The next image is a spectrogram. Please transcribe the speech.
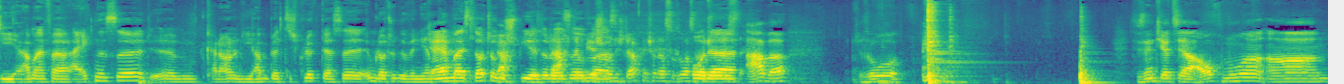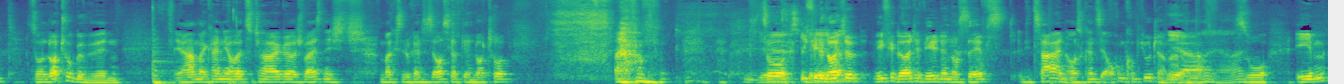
die haben einfach Ereignisse, die, ähm, keine Ahnung, die haben plötzlich Glück, dass sie im Lotto gewinnen. Die haben Ja, niemals Lotto Ja, gespielt oder schon, sowas. ich dachte mir schon, dass du sowas Oder- aber so. Sie sind jetzt ja auch nur ähm, so ein Lottogewinn. Ja, man kann ja heutzutage, ich weiß nicht, Maxi, du kennst es aus, ihr habt ja ein Lotto. So, wie viele. Leute, wie viele Leute wählen denn noch selbst die Zahlen aus? Du kannst ja auch im Computer machen. Ja, ja. So, eben.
